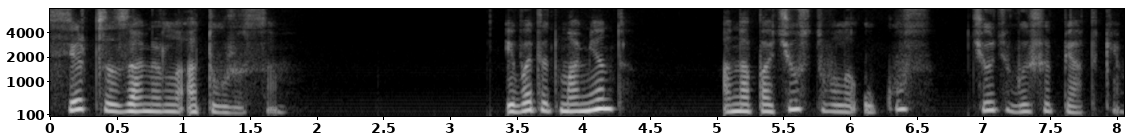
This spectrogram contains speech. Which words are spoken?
Сердце замерло от ужаса. И в этот момент она почувствовала укус чуть выше пятки.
